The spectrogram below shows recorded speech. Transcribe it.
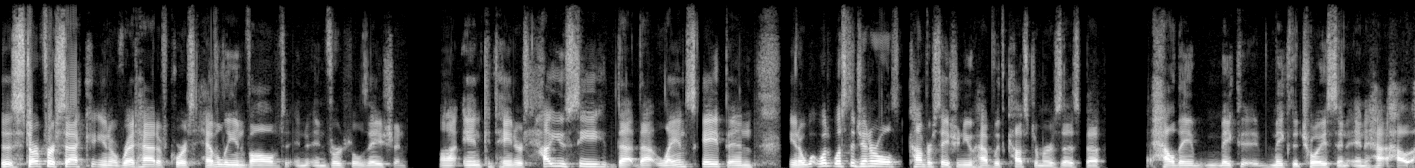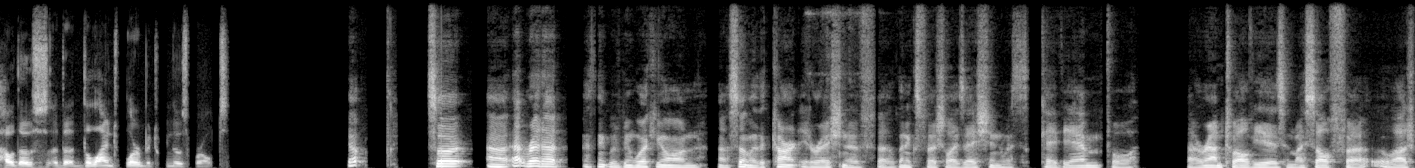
uh, start for a sec, you know, Red Hat, of course, heavily involved in, in virtualization uh, and containers, how you see that, that landscape and you know, what, what's the general conversation you have with customers as to how they make, make the choice and, and how, how those, the, the lines blur between those worlds? Yep. So uh, at Red Hat, I think we've been working on uh, certainly the current iteration of uh, Linux virtualization with KVM for uh, around 12 years, and myself uh, a large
